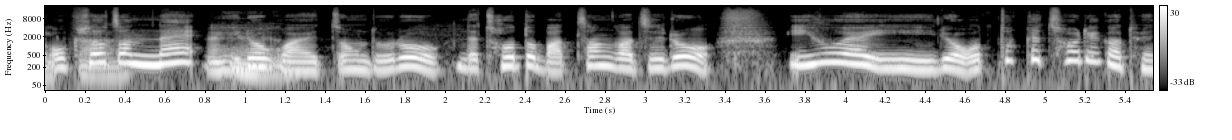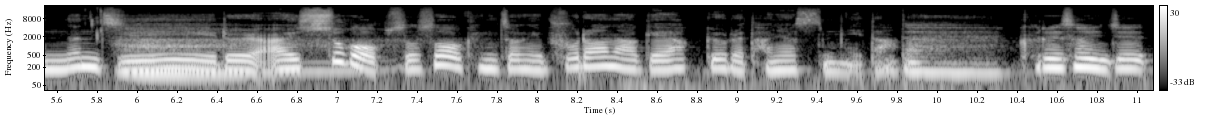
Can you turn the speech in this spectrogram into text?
없어졌네? 네. 이러고 알 정도로. 근데 저도 마찬가지로 이후에 이 일이 어떻게 처리가 됐는지를 아. 알 수가 없어서 굉장히 불안하게 학교를 다녔습니다. 네. 그래서 이제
